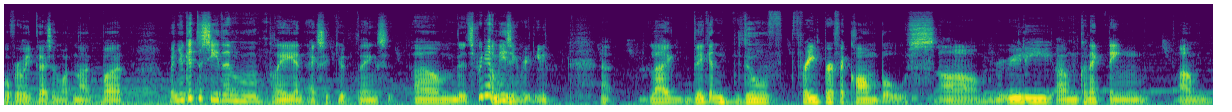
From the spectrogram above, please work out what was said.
overweight guys and whatnot but when you get to see them play and execute things um, it's pretty amazing really. Uh, like they can do frame perfect combos, um, really um, connecting um,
